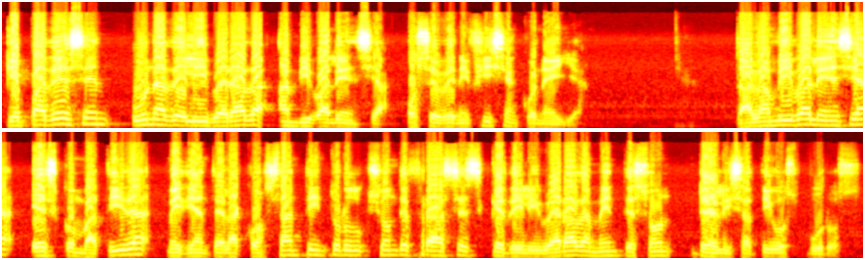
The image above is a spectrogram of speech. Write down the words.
que padecen una deliberada ambivalencia o se benefician con ella. Tal ambivalencia es combatida mediante la constante introducción de frases que deliberadamente son realizativos puros.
